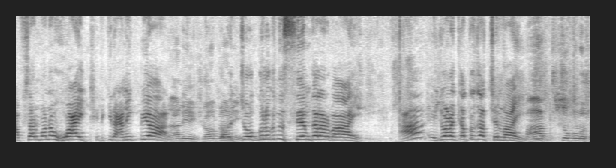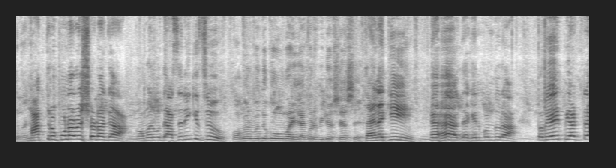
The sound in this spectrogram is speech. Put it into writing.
আফসার মনে হোয়াইট এটা কি রানিক পিয়ার চোখগুলো কিন্তু সেম কালার ভাই। হ্যাঁ? এই জোড়া কত যাচ্ছেন ভাই? মাত্র পনেরোশো টাকা। কমের মধ্যে আসেনি কিছু? কমের মধ্যে কম ভাই একবারে ভিডিও শেষে। তাই নাকি? হ্যাঁ দেখেন বন্ধুরা। তবে এই পেয়ারটা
